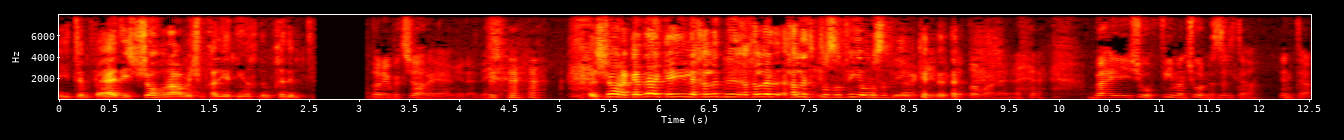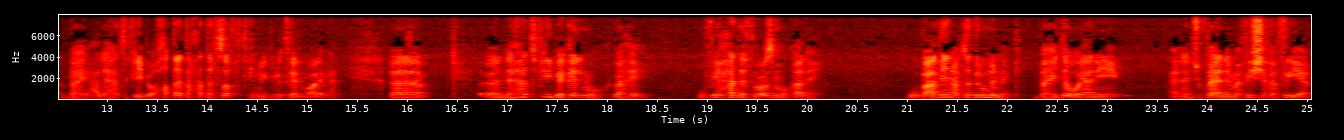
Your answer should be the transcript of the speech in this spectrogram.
يتم. فهذه الشهرة مش مخليتني نخدم خدمتي. ضريبة شهره يا أمين الشهرة كذلك هي اللي خلتني خلت خلتك توصل فيا ونوصل فيك. أكيد أكيد طبعا. باهي شوف في منشور نزلته أنت باهي على هاتف ليبيا وحطيته حتى في صفحتك نقدر نتكلم عليه يعني. آه إن هاتف ليبيا كلموك باهي. وفي حدث وعزموك عليه. وبعدين اعتذروا منك. باهي تو يعني أنا نشوفها يعني ما فيش شفافية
